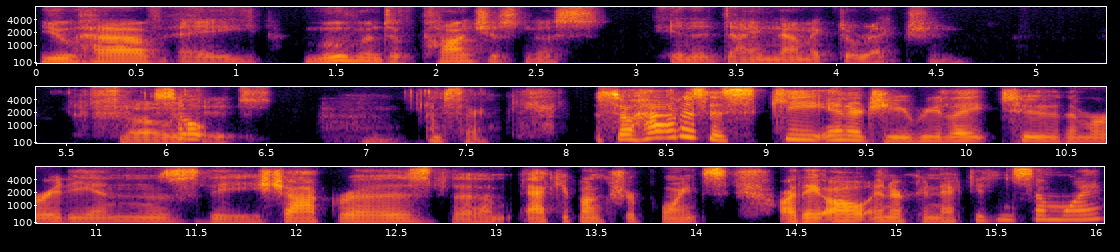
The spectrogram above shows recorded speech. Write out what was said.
you have a movement of consciousness in a dynamic direction. So, so it, it's. I'm sorry. So, how does this ki energy relate to the meridians, the chakras, the acupuncture points? Are they all interconnected in some way?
